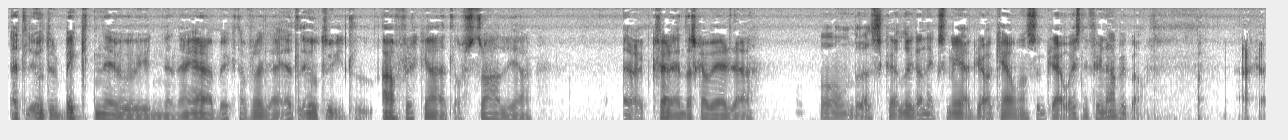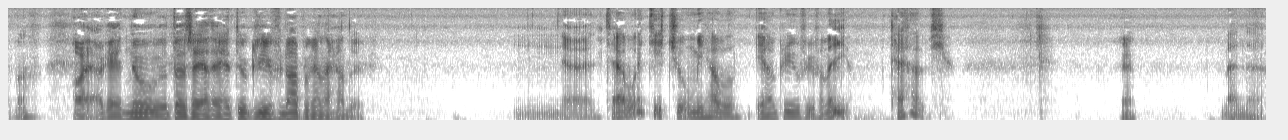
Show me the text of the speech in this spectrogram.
eller ut ur bygdene og inn i den nære bygda foreldre, eller ut til Afrika, eller Australia, eller hver enda skal være Og om du elsker lykka nek som jeg grav kavan, så grav eisen fyrir nabikvann. Akkurat da. Oi, ok, nu da sier jeg det, heter du griv for nabikvann kan du? Nei, det var ikke ikke om jeg har, jeg har griv for familie. Det har vi. Ja. Men, uh,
